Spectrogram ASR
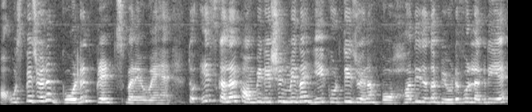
और उस पर जो है ना गोल्डन प्रिंट्स बने हुए हैं। तो इस कलर कॉम्बिनेशन में ना ये कुर्ती जो है ना बहुत ही ज़्यादा ब्यूटीफुल लग रही है।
